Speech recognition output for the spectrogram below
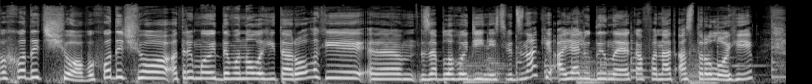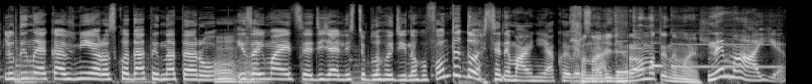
виходить, що? Виходить, що отримують демонологи і тарологи е, за благодійність відзнаки. А я людина, яка фанат астрології, людина, яка вміє розкладати на таро Мгм. і займається діяльністю благодійного фонду. Досі не маю ніякої Що відзнаки. навіть грамоти не маєш? Немає.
